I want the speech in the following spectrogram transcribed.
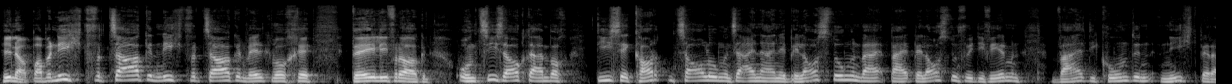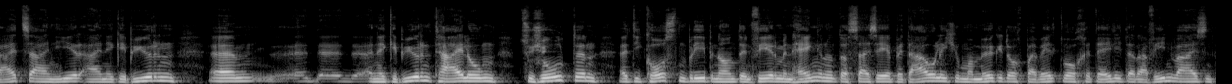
hinab. Aber nicht verzagen, nicht verzagen, Weltwoche Daily Fragen. Und sie sagt einfach, diese Kartenzahlungen seien eine Belastung, bei Belastung für die Firmen, weil die Kunden nicht bereit seien, hier eine Gebühren, ähm, äh, eine Gebührenteilung zu schultern. Äh, die Kosten blieben an den Firmen hängen und das sei sehr bedauerlich und man möge doch bei Weltwoche Daily darauf hinweisen,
